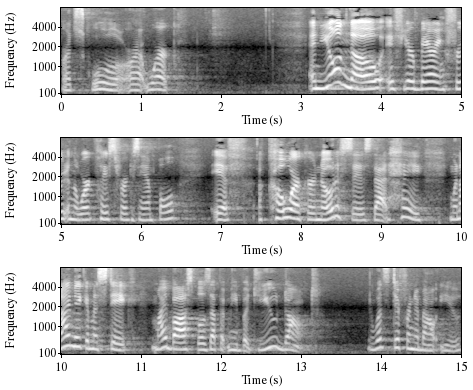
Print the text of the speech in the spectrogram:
or at school, or at work? And you'll know if you're bearing fruit in the workplace, for example, if a coworker notices that, hey, when I make a mistake, my boss blows up at me, but you don't. What's different about you?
